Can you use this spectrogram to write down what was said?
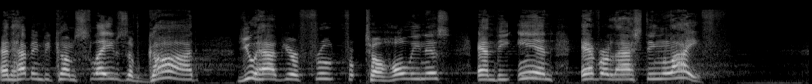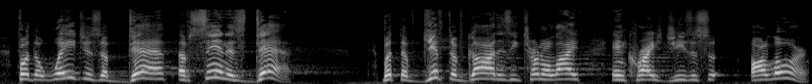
and having become slaves of God, you have your fruit to holiness and the end, everlasting life. For the wages of death, of sin, is death. But the gift of God is eternal life in Christ Jesus uh, our Lord.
